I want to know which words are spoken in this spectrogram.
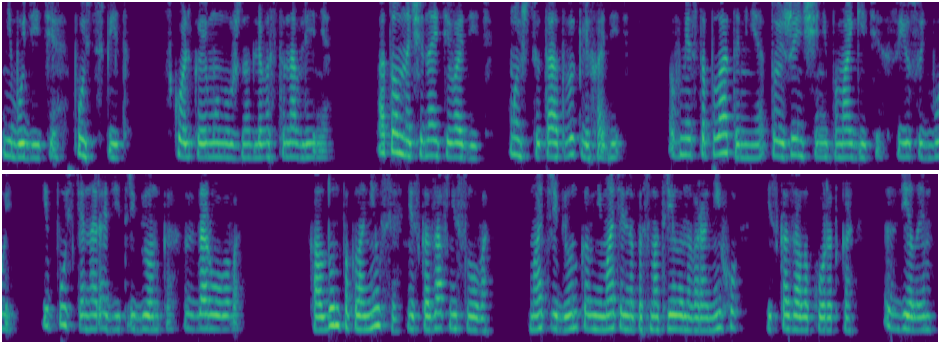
«Не будите, пусть спит. Сколько ему нужно для восстановления. Потом начинайте водить. Мышцы-то отвыкли ходить. Вместо платы мне, той женщине, помогите с ее судьбой, и пусть она родит ребенка, здорового. Колдун поклонился, не сказав ни слова. Мать ребенка внимательно посмотрела на ворониху и сказала коротко «Сделаем,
